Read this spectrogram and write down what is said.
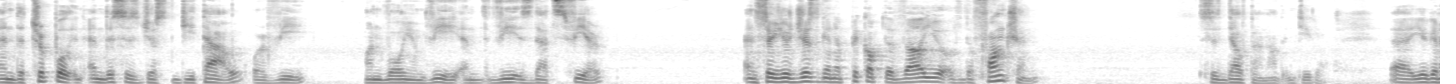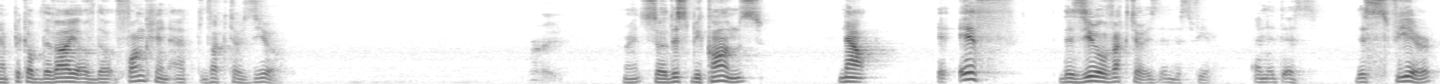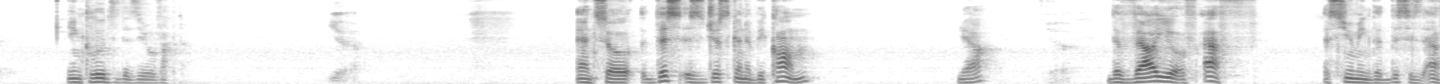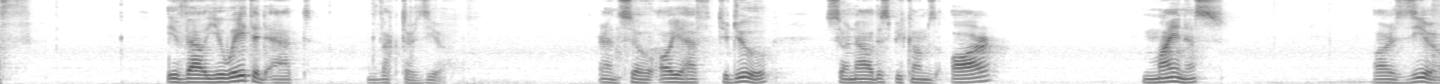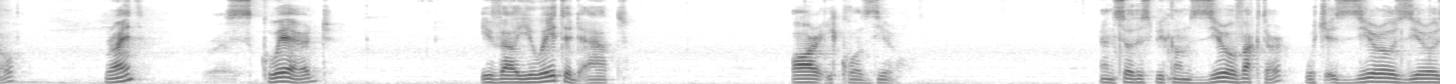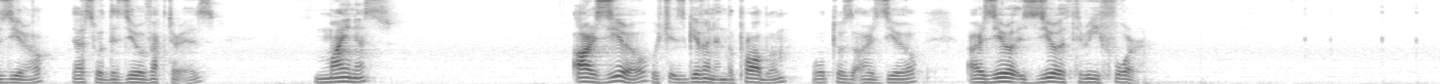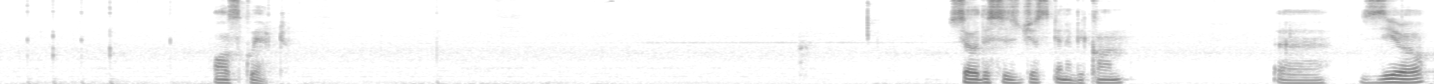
And the triple, and this is just d tau or v on volume v, and v is that sphere. And so you're just gonna pick up the value of the function. This is delta, not integral. Uh, you're gonna pick up the value of the function at vector zero, Right. right? So this becomes now if the zero vector is in the sphere, and it is, this sphere includes the zero vector. Yeah. And so this is just gonna become, yeah, Yeah. the value of f, assuming that this is f, evaluated at vector 0. And so all you have to do, so now this becomes r minus r0, right? Right. Squared evaluated at r equals 0. And so this becomes 0 vector, which is 0, 0, 0. That's what the 0 vector is. Minus r0, which is given in the problem. What was r0? r0 is 0, 3, 4. All squared. So this is just gonna become uh, 0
